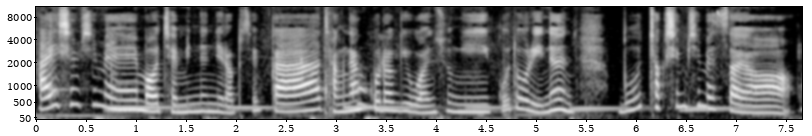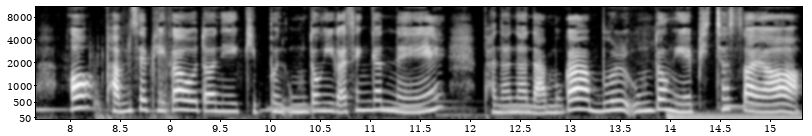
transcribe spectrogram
아이 심심해. 뭐 재밌는 일 없을까? 장난꾸러기 원숭이 꾸돌이는 무척 심심했어요. 어, 밤새 비가 오더니 깊은 웅덩이가 생겼네. 바나나 나무가 물 웅덩이에 비쳤어요.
